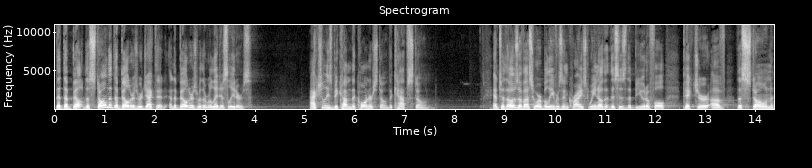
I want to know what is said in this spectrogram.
That the, the stone that the builders rejected, and the builders were the religious leaders, actually has become the cornerstone, the capstone. And to those of us who are believers in Christ, we know that this is the beautiful picture of the stone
